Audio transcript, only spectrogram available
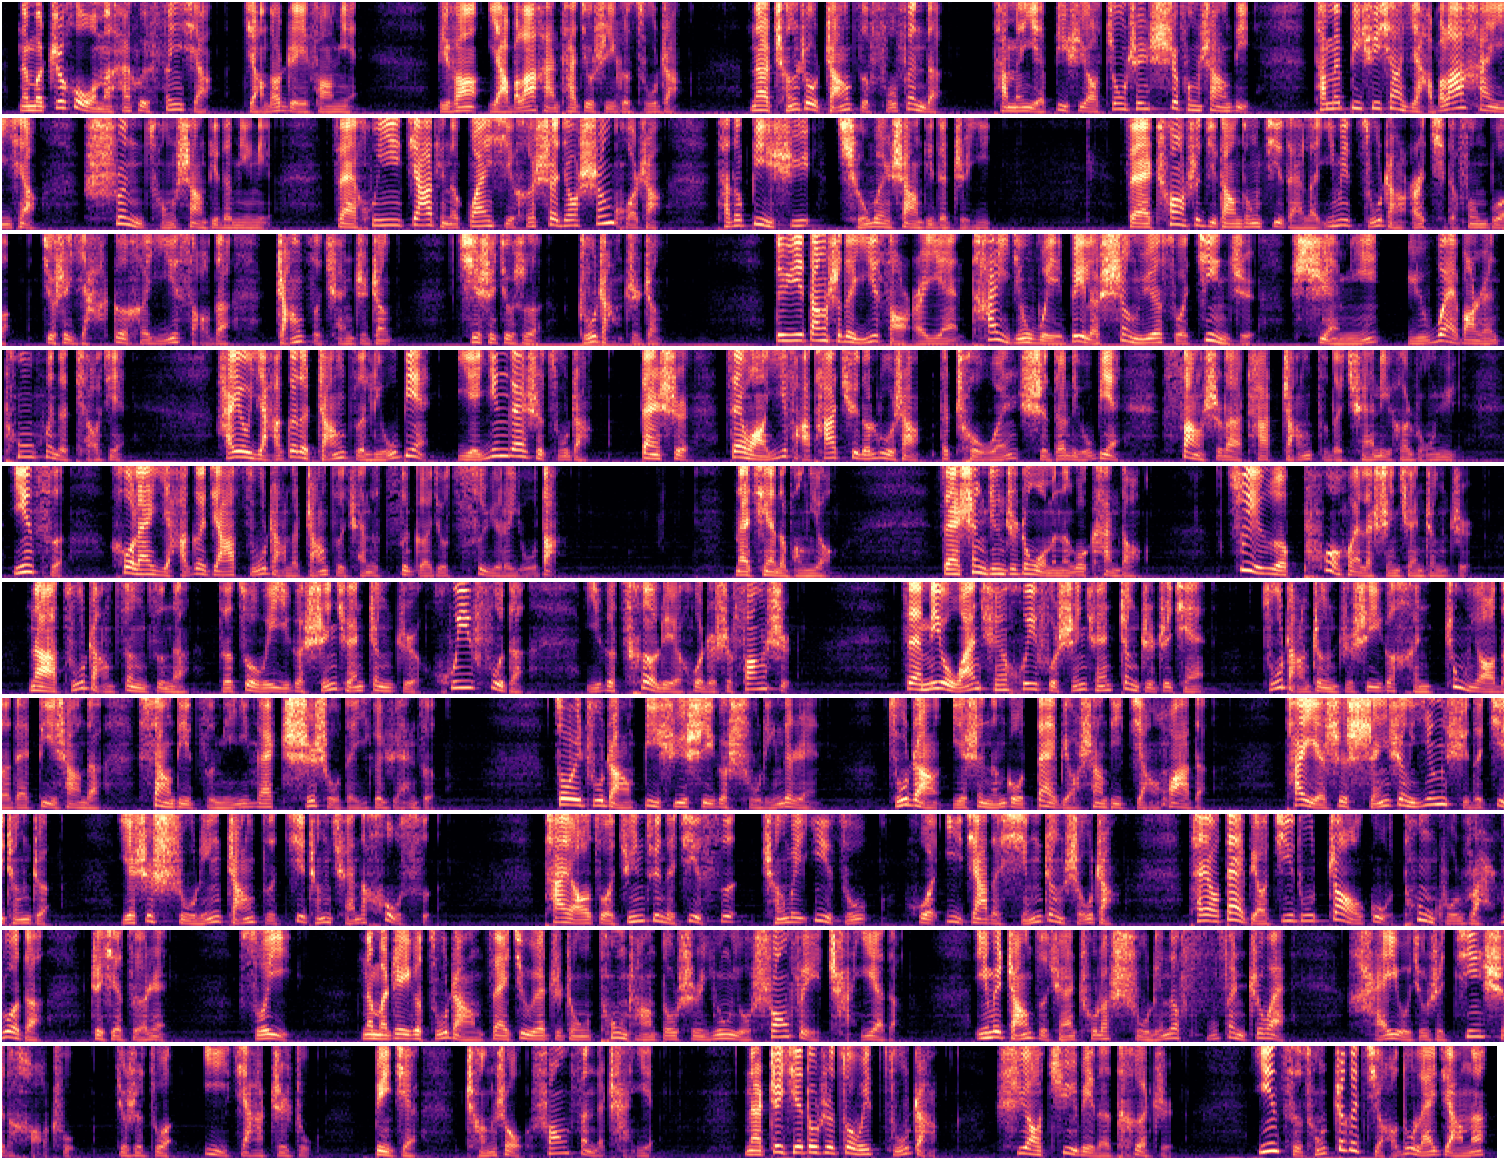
那么之后我们还会分享。讲到这一方面，比方亚伯拉罕他就是一个族长，那承受长子福分的，他们也必须要终身侍奉上帝，他们必须像亚伯拉罕一样顺从上帝的命令，在婚姻家庭的关系和社交生活上，他都必须求问上帝的旨意。在创世纪当中记载了因为族长而起的风波，就是雅各和姨嫂的长子权之争，其实就是族长之争。对于当时的姨嫂而言，他已经违背了圣约所禁止选民与外邦人通婚的条件。还有雅各的长子刘辩也应该是族长，但是在往以法他去的路上的丑闻，使得刘辩丧失了他长子的权利和荣誉。因此，后来雅各家族长的长子权的资格就赐予了犹大。那亲爱的朋友，在圣经之中，我们能够看到，罪恶破坏了神权政治。那族长政治呢，则作为一个神权政治恢复的一个策略或者是方式，在没有完全恢复神权政治之前，族长政治是一个很重要的在地上的上帝子民应该持守的一个原则。作为族长，必须是一个属灵的人，族长也是能够代表上帝讲话的，他也是神圣应许的继承者，也是属灵长子继承权的后嗣，他要做君尊的祭司，成为一族。或一家的行政首长，他要代表基督照顾痛苦软弱的这些责任，所以，那么这个族长在旧约之中通常都是拥有双份产业的，因为长子权除了属灵的福分之外，还有就是今世的好处，就是做一家之主，并且承受双份的产业。那这些都是作为族长需要具备的特质。因此，从这个角度来讲呢，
